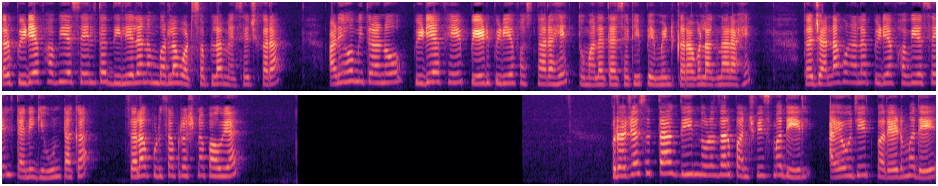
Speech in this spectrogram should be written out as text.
तर पी डी एफ हवी असेल तर दिलेल्या नंबरला व्हॉट्सअपला मेसेज करा. आणि हो मित्रांनो पी डी एफ हे पेड पी डी एफ असणार आहे. तुम्हाला त्यासाठी पेमेंट करावं लागणार आहे. तर ज्यांना कोणाला पी डी एफ हवी असेल त्यांनी घेऊन टाका. चला पुढचा प्रश्न पाहूयात. प्रजासत्ताक दिन दोन हजार पंचवीसमधील आयोजित परेडमध्ये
